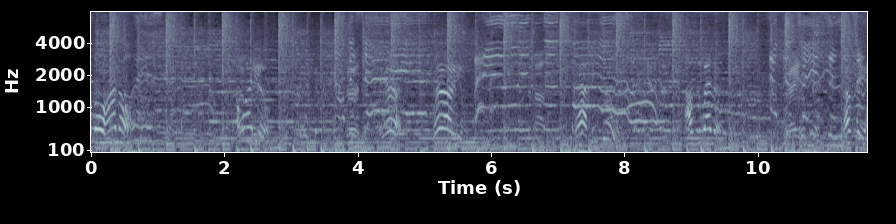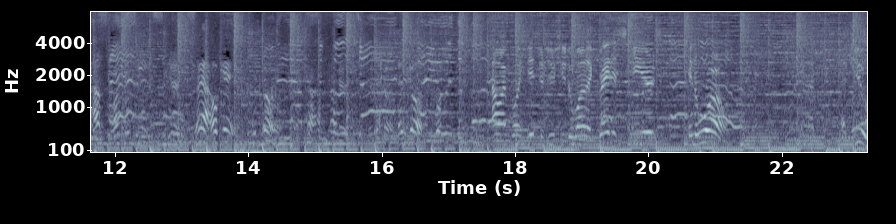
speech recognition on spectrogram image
Hello, Hanno. How are you? Good. Good. Where are you? Yeah, me too. How's the weather? Great. Lovely. How's the Yes. Yeah, okay. Let's go. Let's go. Now I'm going to introduce you to one of the greatest skiers in the world. That's you.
